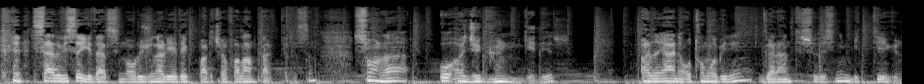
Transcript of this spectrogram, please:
servise gidersin orijinal yedek parça falan taktırırsın. Sonra o acı gün gelir yani otomobilin garanti süresinin bittiği gün.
